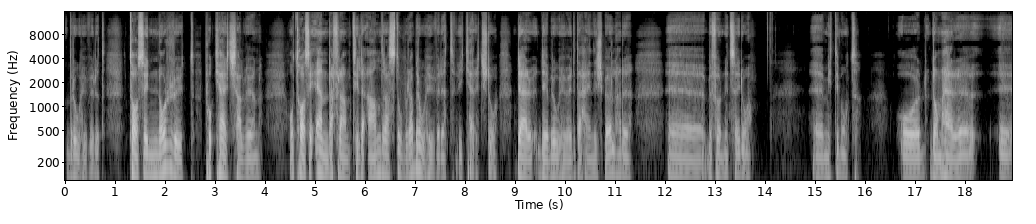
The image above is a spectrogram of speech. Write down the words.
brohuvudet, ta sig norrut på Kertjhalvön och ta sig ända fram till det andra stora brohuvudet vid Kertj, då, där det brohuvudet där Heinrich Böll hade eh, befunnit sig då, eh, mitt emot. Och de här eh,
